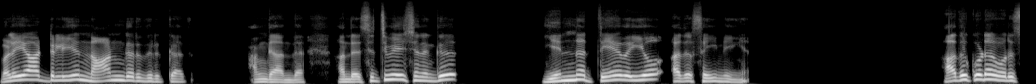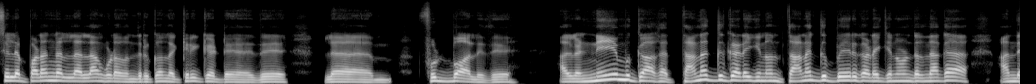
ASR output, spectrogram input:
விளையாட்டுலேயும் நான்கிறது இருக்காது. அங்கே அந்த அந்த சுச்சுவேஷனுக்கு என்ன தேவையோ அதை செய்வீங்க. அது கூட ஒரு சில படங்கள்லாம் கூட வந்திருக்கும். இந்த கிரிக்கெட்டு இது இல்லை ஃபுட்பால் இது. அதில் நேமுக்காக தனக்கு கிடைக்கணும் தனக்கு பேர் கிடைக்கணுன்றதாக அந்த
